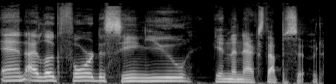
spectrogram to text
and I look forward to seeing you in the next episode.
